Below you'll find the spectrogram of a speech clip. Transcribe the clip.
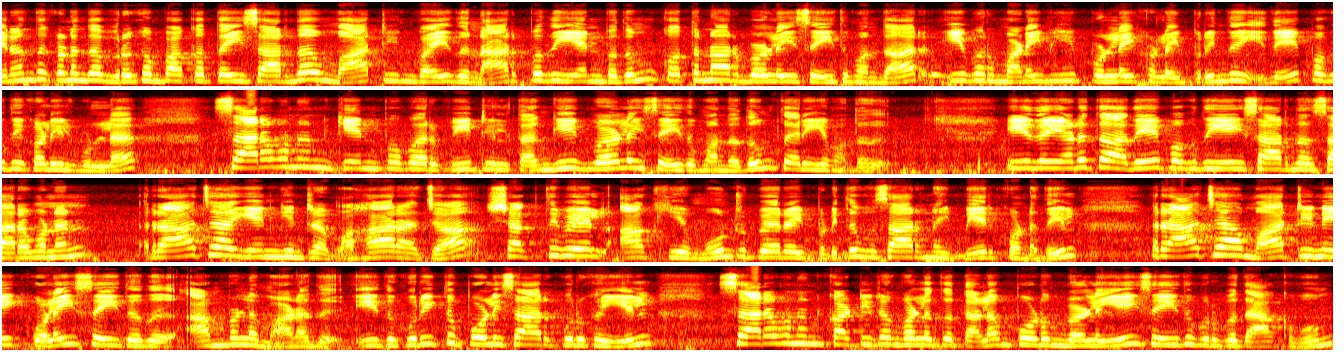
இறந்து கிடந்த விருகம்பாக்கத்தை சார்ந்த மார்ட்டின் வயது நாற்பது என்பதும் கொத்தனார் வேலை செய்து வந்தார். இவர் மனைவி பிள்ளைகளை பிரிந்து இதே பகுதிகளில் உள்ள சரவணன் என்பவர் வீட்டில் தங்கி வேலை செய்து வந்ததும் தெரியவந்தது இதையடுத்து அதே பகுதியை சார்ந்த சரவணன் ராஜா என்கின்ற மகாராஜா சக்திவேல் ஆகிய மூன்று பேரை பிடித்து விசாரணை மேற்கொண்டதில் ராஜா மார்ட்டினை கொலை செய்தது அம்பலமானது. இது குறித்து போலீசார் கூறுகையில் சரவணன் கட்டிடங்களுக்கு தளம் போடும் வேலையை செய்து வருவதாகவும்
